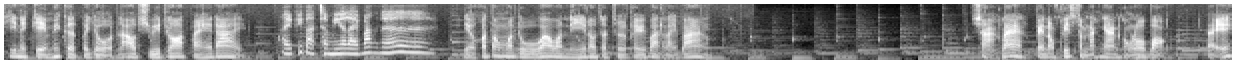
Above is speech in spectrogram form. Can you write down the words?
ที่ในเกมให้เกิดประโยชน์และเอาชีวิตรอดไปให้ได้ ภัยพิบัติจะมีอะไรบ้างนะเดี๋ยวก็ต้องมาดูว่าวันนี้เราจะเจอภัยพิบัติอะไรบ้าง ฉากแรกเป็นออฟฟิศสำนักงานของโรบอก แต่เอ๊ะ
